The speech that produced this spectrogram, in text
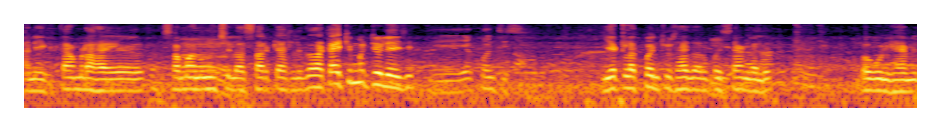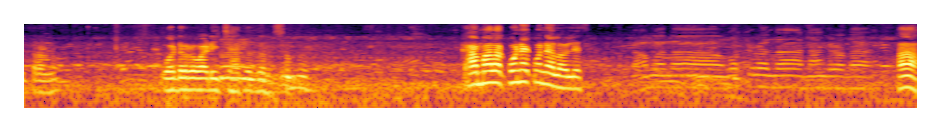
आणि एक तांबडा आहे समान उंचीला सारखे असले दादा काय किंमत ठेवली याची? हे एक पंचवीस. एक लाख पंचवीस हजार रुपये सांगाले. बघून घ्या मित्रांनो. वडरवाडीच्या हातात जर समोर कामाला कोण्या कोण्या लावलेत कामाला नांगराला हा.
